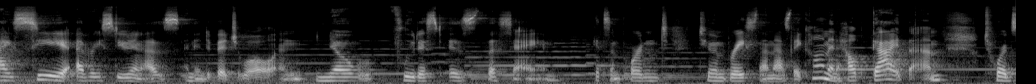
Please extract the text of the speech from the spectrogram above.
I see every student as an individual, and no flutist is the same. It's important to embrace them as they come and help guide them towards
